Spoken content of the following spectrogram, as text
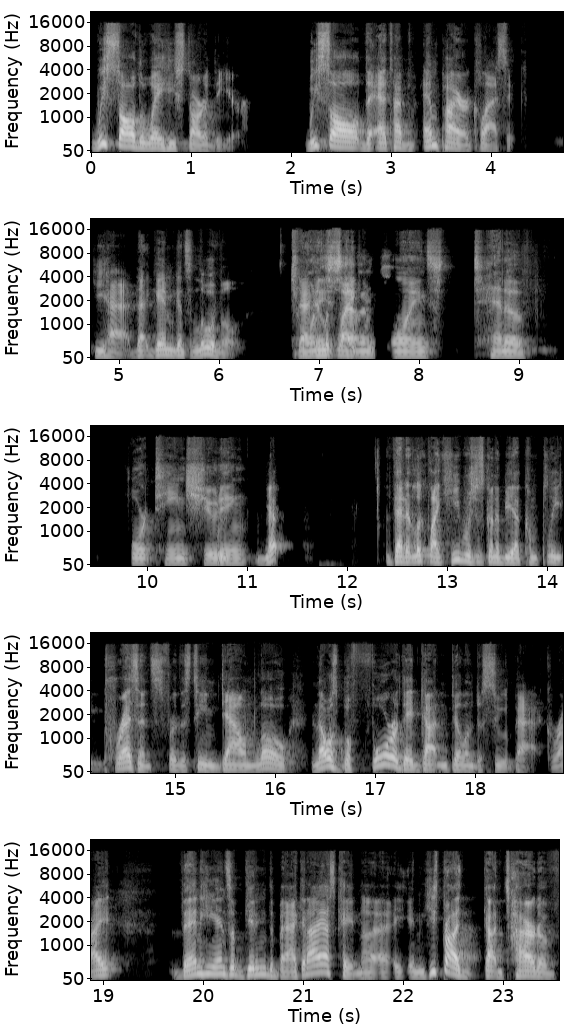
we saw the way he started the year. We saw the type of Empire Classic he had that game against Louisville. Twenty-seven like, points, ten of 14 shooting. Yep. That it looked like he was just going to be a complete presence for this team down low. And that was before they'd gotten Dylan Disu back, right? Then he ends up getting the back. And I asked Kadin, uh, and he's probably gotten tired of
